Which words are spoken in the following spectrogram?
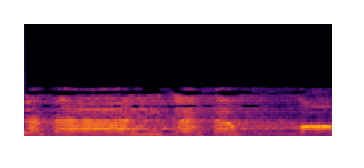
كذلك سخر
